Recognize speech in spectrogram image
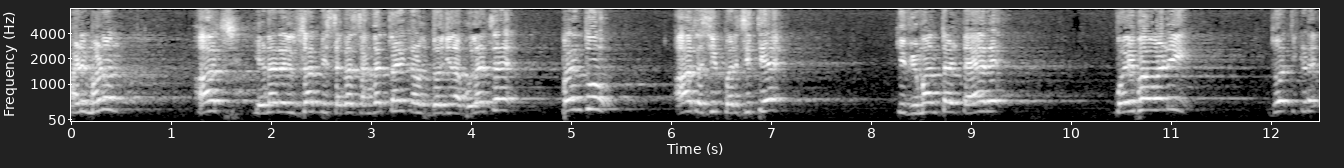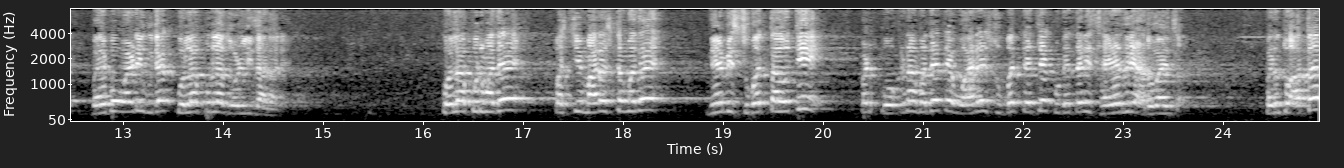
आणि म्हणून आज येणाऱ्या दिवसात मी सगळं सांगत नाही कारण उद्धवजींना बोलायचं आहे परंतु आज अशी परिस्थिती आहे की विमानतळ तयार आहे. वैभववाडी जो तिकडे वैभववाडी उद्या कोल्हापूरला जोडली जाणार आहे. कोल्हापूरमध्ये पश्चिम महाराष्ट्रामध्ये नेहमी सुबत्ता होती पण कोकणामध्ये ते वारे सुबत्तेचे कुठेतरी सह्याद्री अडवायचं. परंतु आता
